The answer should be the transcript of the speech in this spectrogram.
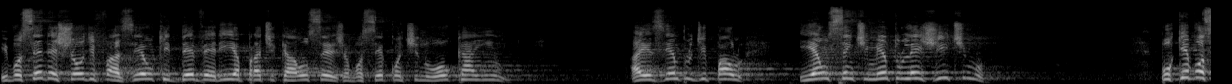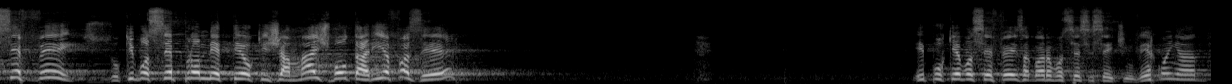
E você deixou de fazer o que deveria praticar, ou seja, você continuou caindo. A exemplo de Paulo, e é um sentimento legítimo. Porque você fez o que você prometeu que jamais voltaria a fazer. E porque você fez, agora você se sente envergonhado,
